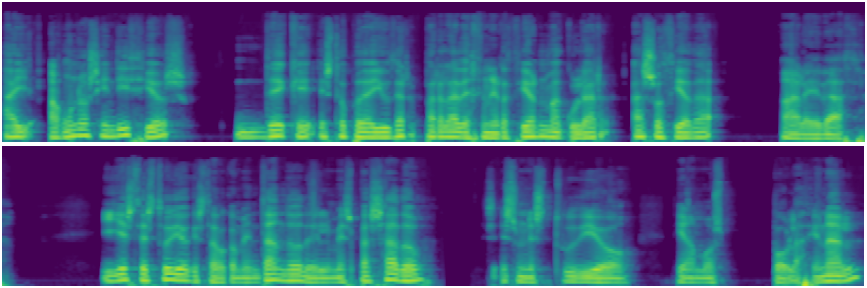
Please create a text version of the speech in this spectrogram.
hay algunos indicios de que esto puede ayudar para la degeneración macular asociada a la edad. Y este estudio que estaba comentando del mes pasado es un estudio, digamos, poblacional,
